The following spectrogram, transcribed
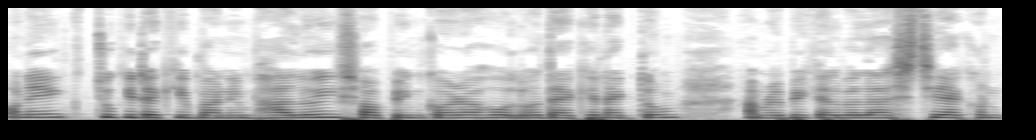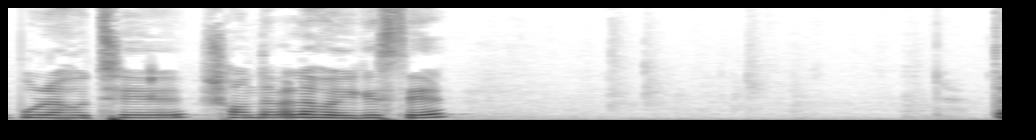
অনেক টুকিটাকি মানে ভালোই শপিং করা হলো। দেখেন একদম আমরা বিকালবেলা আসছি, এখন পুরা হচ্ছে সন্ধ্যাবেলা হয়ে গেছে। তো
